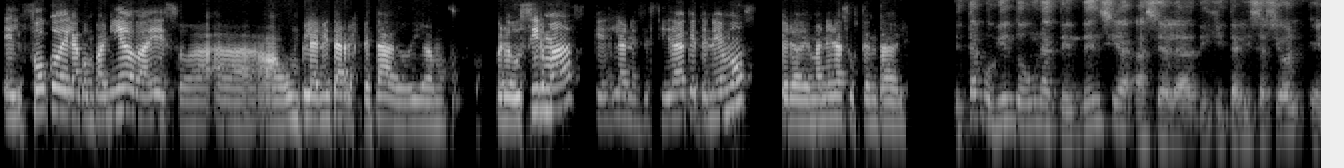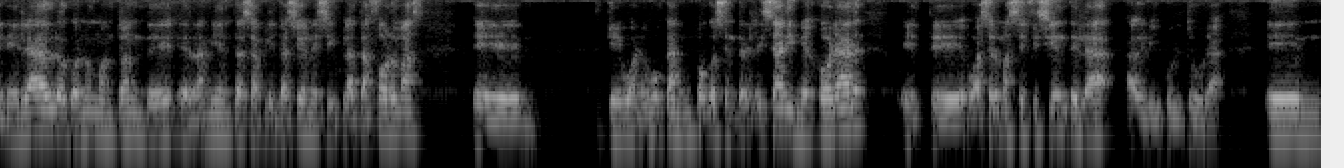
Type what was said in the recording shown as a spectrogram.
el foco de la compañía va a eso, a un planeta respetado, digamos producir más, que es la necesidad que tenemos, pero de manera sustentable. Estamos viendo una tendencia hacia la digitalización en el agro con un montón de herramientas, aplicaciones y plataformas eh, que bueno, buscan un poco centralizar y mejorar este, o hacer más eficiente la agricultura. Eh,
